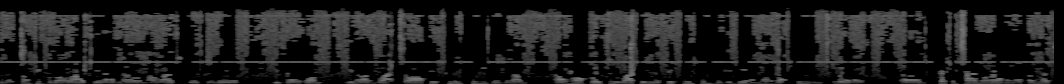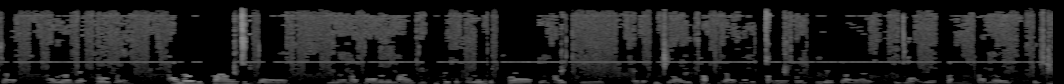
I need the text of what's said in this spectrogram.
you know, some people don't like it, I know. My wife's her head because I'm, you know, I've watched all 15 seasons and I'm, I'm halfway through watching the 15 seasons again. I'm on about season 12, uh, the second time around. That's how much I, I love that program. I know the science is bad. You know, my daughter reminds me, she took a forensic class in high school, and the teacher always talked about how the science on CSI is not real science. I know that you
